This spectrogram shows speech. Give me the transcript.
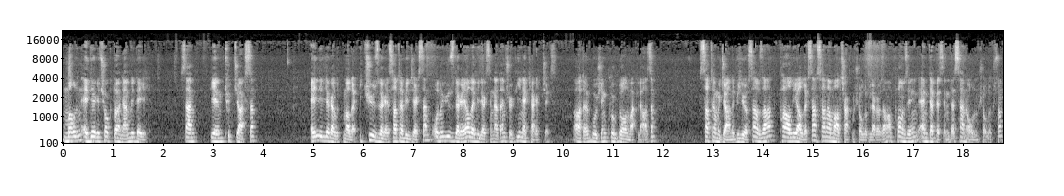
malın ederi çok da önemli değil. Sen diyelim tüccarsın. 50 liralık malı 200 liraya satabileceksen onu 100 liraya alabilirsin. Neden? Çünkü yine kar edeceksin. Ama tabii bu işin kurdu olmak lazım. Satamayacağını biliyorsan o zaman pahalıya alırsan sana mal çakmış olurlar o zaman. Ponzi'nin en tepesinde sen olmuş olursun.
